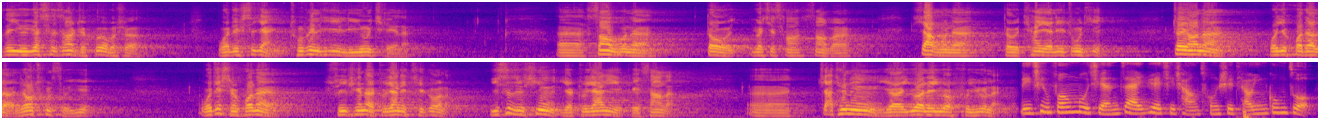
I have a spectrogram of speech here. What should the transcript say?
人有乐器厂之后不是，我的时间充分利利用起来了。呃，上午呢到乐器厂上班，下午呢到田野里种地，这样呢我就获得了两重收益。我的生活呢水平呢逐渐的提高了，衣食住行也逐渐的改善了。呃。家庭呢也越来越富裕了。李庆峰目前在乐器厂从事调音工作，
